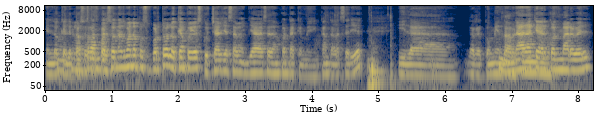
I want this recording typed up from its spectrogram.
en lo que En le pasó a estas personas. Bueno, pues por todo lo que han podido escuchar, ya saben, ya se dan cuenta que me encanta la serie y la, la recomiendo. La Nada que ver con Marvel.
